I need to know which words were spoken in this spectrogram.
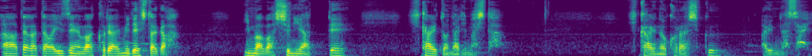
あなた方は以前は暗闇でしたが今は主にあって光となりました。光の子らしく歩みなさい。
